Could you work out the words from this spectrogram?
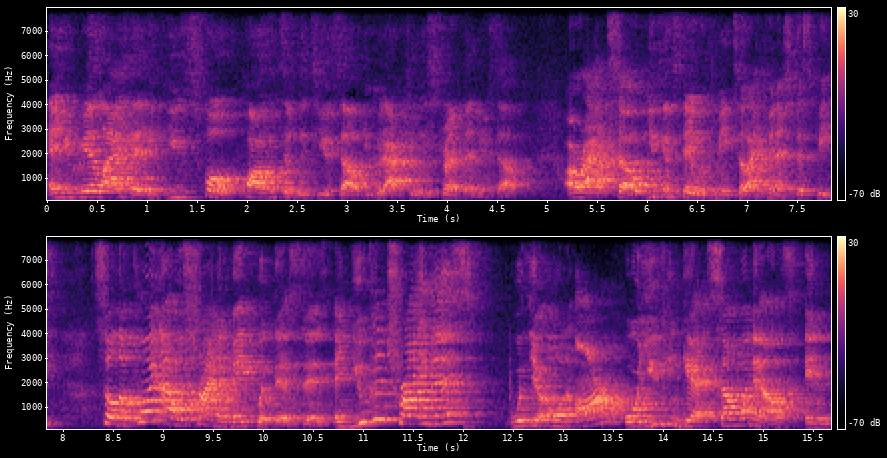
And you realized that if you spoke positively to yourself, you could actually strengthen yourself. All right, so you can stay with me till I finish this piece. So the point I was trying to make with this is, and you can try this with your own arm, or you can get someone else and,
